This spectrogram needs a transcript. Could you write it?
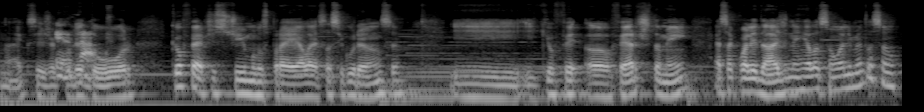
né? Que seja acolhedor, que oferte estímulos para ela, essa segurança e, e que oferte também essa qualidade em relação à alimentação.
